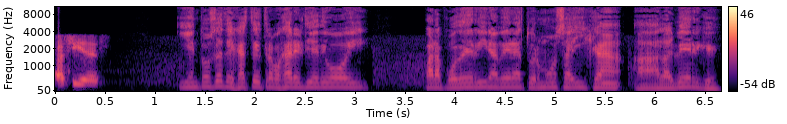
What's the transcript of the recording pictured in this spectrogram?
Así es. Y entonces dejaste de trabajar el día de hoy para poder ir a ver a tu hermosa hija al albergue.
